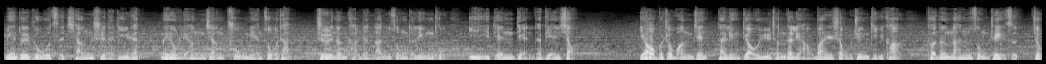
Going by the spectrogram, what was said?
面对如此强势的敌人，没有良将出面作战，只能看着南宋的领土一点点的变小。要不是王坚带领钓鱼城的两万守军抵抗，可能南宋这次就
